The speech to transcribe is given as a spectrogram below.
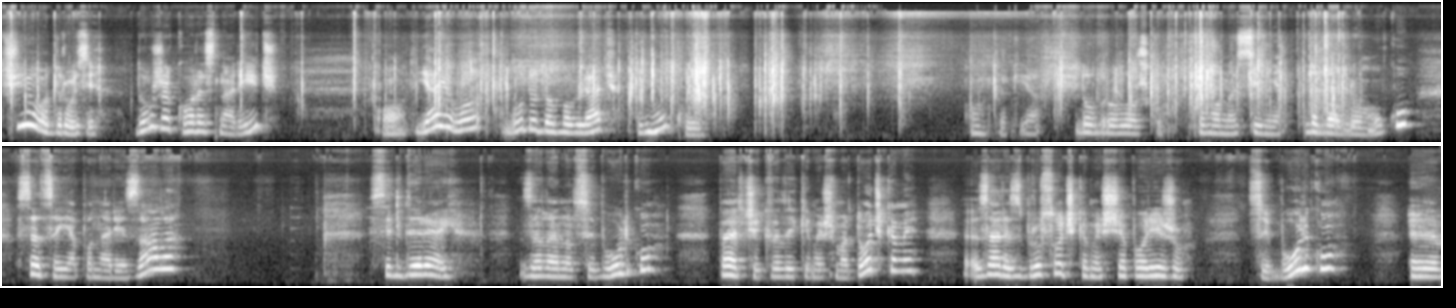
чіо, друзі, дуже корисна річ. От, я його буду додавати в муку. От так я добру ложку того насіння добавлю в муку. Все це я понарізала. Сельдерей, зелену цибульку, перчик великими шматочками. Зараз з брусочками ще поріжу цибульку, е,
